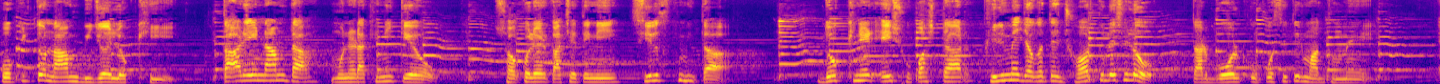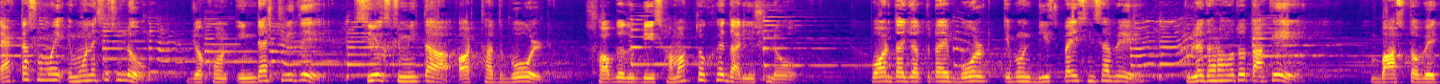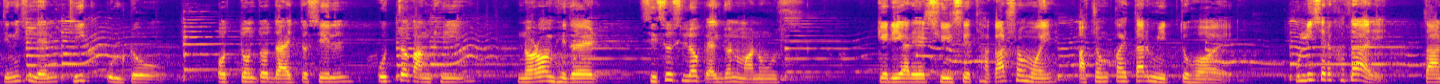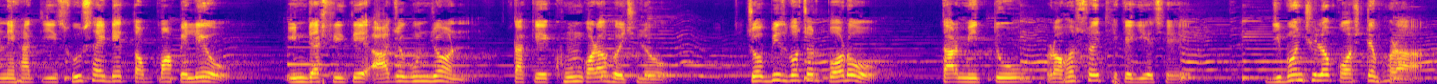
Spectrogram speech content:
প্রকৃত নাম বিজয় লক্ষ্মী তার এই নামটা মনে রাখেনি কেউ। সকলের কাছে তিনি সিল্ক স্মিতা দক্ষিণের এই সুপারস্টার ফিল্মে জগতে ঝড় তুলেছিল তার বোল্ড উপস্থিতির মাধ্যমে। একটা সময় এমন এসেছিল যখন ইন্ডাস্ট্রিতে সিল্ক স্মিতা অর্থাৎ বোল্ড শব্দ দুটি সমার্থক হয়ে দাঁড়িয়েছিল। পর্দায় যতটাই বোল্ড এবং ডিসপাইস হিসাবে তুলে ধরা হতো তাকে বাস্তবে তিনি ছিলেন ঠিক উল্টো। অত্যন্ত দায়িত্বশীল, উচ্চকাঙ্ক্ষী, নরম হৃদয়ের শিশু ছিল একজন মানুষ। কেরিয়ারের শীর্ষে থাকার সময় আচমকায় তার মৃত্যু হয়। পুলিশের খাতায় তা নেহাতি সুসাইডের তপমা পেলেও ইন্ডাস্ট্রিতে আজও গুঞ্জন তাকে খুন করা হয়েছিল। চব্বিশ বছর পরও তার মৃত্যু রহস্যই থেকে গিয়েছে। জীবন ছিল কষ্টে ভরা।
